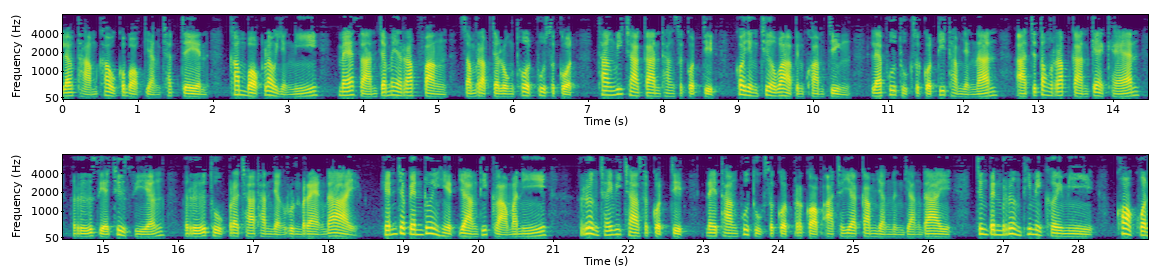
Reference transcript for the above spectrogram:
แล้วถามเข้าก็บอกอย่างชัดเจนคำบอกเล่าอย่างนี้ แม้ศาลจะไม่รับฟังสำหรับจะลงโทษผู้สะกด ทางวิชาการทางสะกดจิตก็ยังเชื่อว่าเป็นความจริง และผู้ถูกสะกดที่ทำอย่างนั้น อาจจะต้องรับการแก้แค้น หรือเสียชื่อเสียง หรือถูกประชาทันอย่างรุนแรงได้ เห็นจะเป็นด้วยเหตุอย่างที่กล่าวมานี้ เรื่องใช้วิชาสะกดจิตในทางผู้ถูกสะกดประกอบอาชญากรรมอย่างหนึ่งอย่างใด จึงเป็นเรื่องที่ไม่เคยมี ข้อควร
